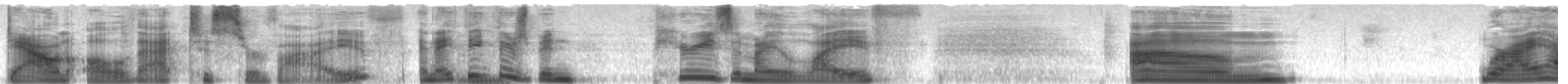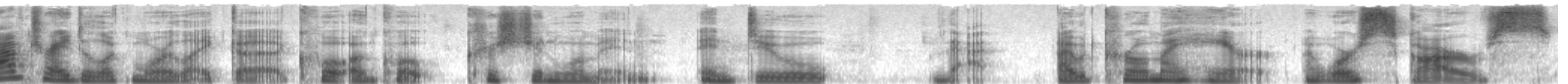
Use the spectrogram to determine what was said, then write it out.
down all of that to survive. And I think there's been periods in my life um where I have tried to look more like a quote unquote Christian woman and do that. I would curl my hair. I wore scarves.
